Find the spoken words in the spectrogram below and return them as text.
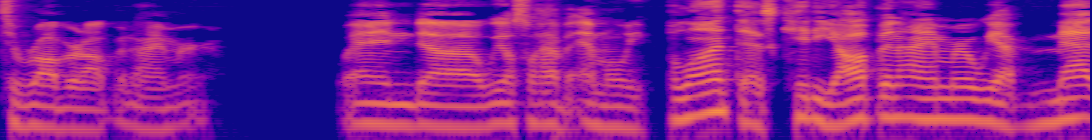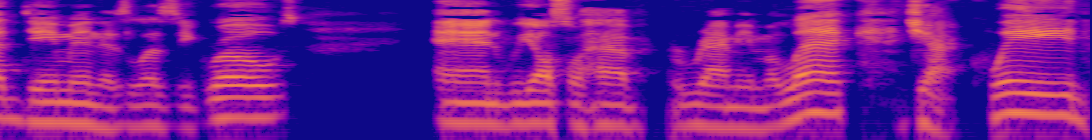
to Robert Oppenheimer. And uh, we also have Emily Blunt as Kitty Oppenheimer. We have Matt Damon as Leslie Groves. And we also have Rami Malek, Jack Quaid,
